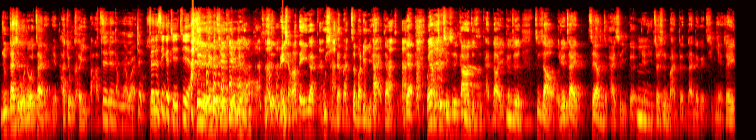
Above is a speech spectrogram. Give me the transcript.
如，但是我如果在里面，他就可以把他直接挡在外头。真的是一个结界啊！对对，那个结界我就很，就是没想到那应该无形的门这么厉害，这样子。对，我想这其实刚刚就只谈到一个，就是至少我觉得在这样子开始一个练习，这是蛮的难得个经验。所以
